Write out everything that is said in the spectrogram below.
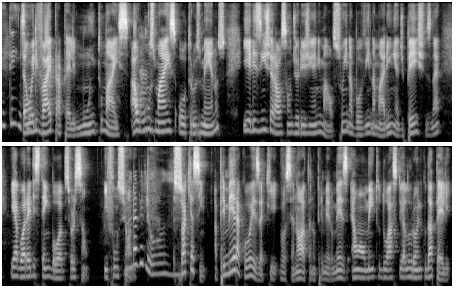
Entendi. Então ele vai para a pele muito mais, alguns tá. mais, outros menos, e eles em geral são de origem animal, suína, bovina, marinha, de peixes, né? E agora eles têm boa absorção. e funciona. Maravilhoso. Só que assim, a primeira coisa que você nota no primeiro mês é um aumento do ácido hialurônico da pele,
